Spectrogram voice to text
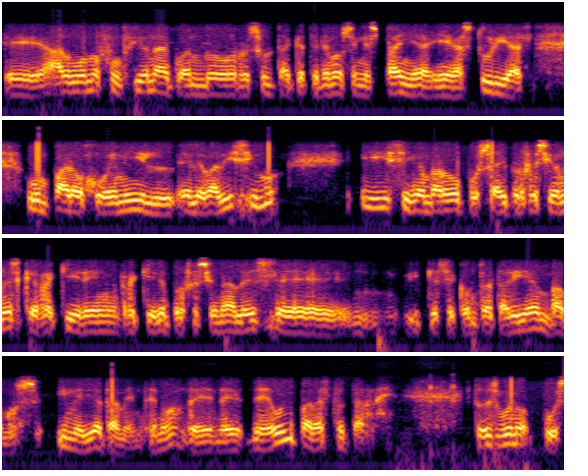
eh, algo no funciona cuando resulta que tenemos en España y en Asturias un paro juvenil elevadísimo y sin embargo pues hay profesiones que requieren requieren profesionales eh, y que se contratarían vamos inmediatamente no de, de, hoy para esta tarde. Entonces bueno pues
